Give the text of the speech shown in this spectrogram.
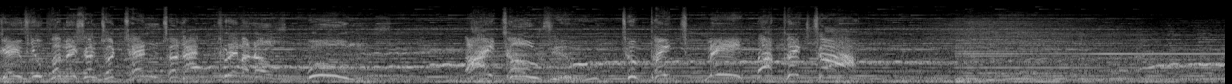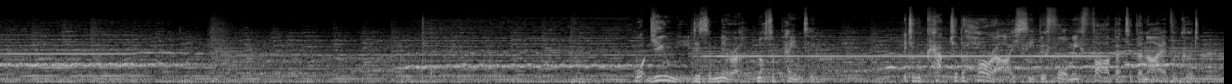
Gave you permission to tend to that criminal's wounds? I told you to paint me a picture! What you need is a mirror, not a painting. It will capture the horror I see before me far better than I ever could.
